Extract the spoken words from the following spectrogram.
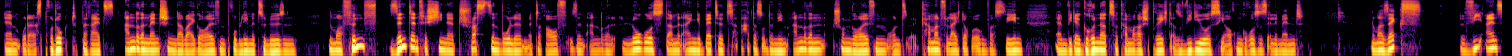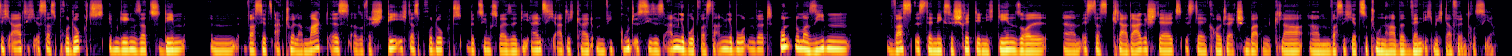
ähm, oder das Produkt bereits anderen Menschen dabei geholfen, Probleme zu lösen? Nummer 5. Sind denn verschiedene Trust-Symbole mit drauf? Sind andere Logos damit eingebettet? Hat das Unternehmen anderen schon geholfen? Und kann man vielleicht auch irgendwas sehen, ähm, wie der Gründer zur Kamera spricht? Also Video ist hier auch ein großes Element. Nummer 6 wie einzigartig ist das Produkt im Gegensatz zu dem, ähm, was jetzt aktuell am Markt ist. Also verstehe ich das Produkt bzw. die Einzigartigkeit und wie gut ist dieses Angebot, was da angeboten wird. Und Nummer sieben, was ist der nächste Schritt, den ich gehen soll? Ähm, ist das klar dargestellt? Ist der Call to Action Button klar, ähm, was ich jetzt zu tun habe, wenn ich mich dafür interessiere?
